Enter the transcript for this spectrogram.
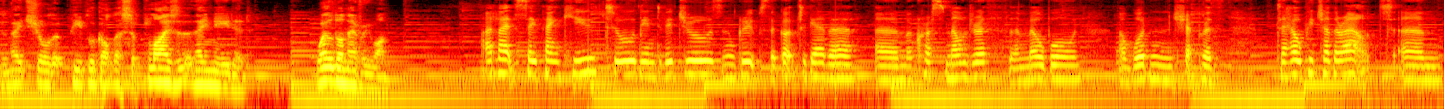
who made sure that people got the supplies that they needed. Well done everyone. I'd like to say thank you to all the individuals and groups that got together um, across Meldreth and Melbourn and Whaddon and Shepreth to help each other out. Um,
